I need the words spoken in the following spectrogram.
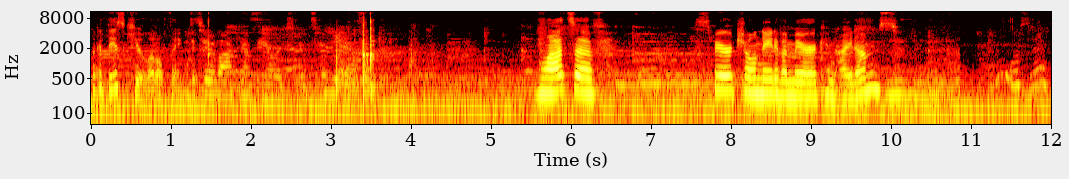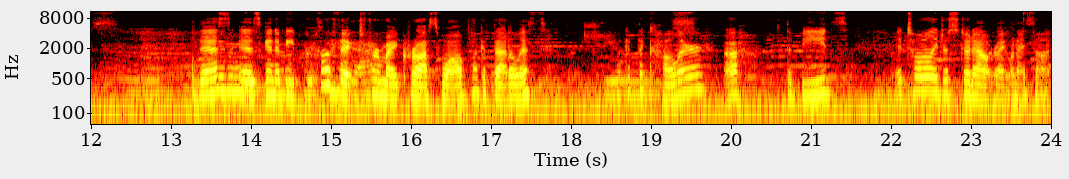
Look at these cute little things. If they're locked up, they are expensive. Yeah. Lots of spiritual Native American items. What's this? This is gonna be perfect for my cross wall. Look at that, Alyssa. Look at the color. Ugh, the beads. It totally just stood out right when I saw it.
